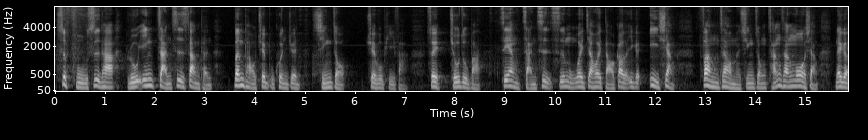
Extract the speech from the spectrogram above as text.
是俯视它，如鹰展翅上腾，奔跑却不困倦，行走却不疲乏。所以，求主把这样展翅，师母为教会祷告的一个意象，放在我们心中，常常默想那个。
